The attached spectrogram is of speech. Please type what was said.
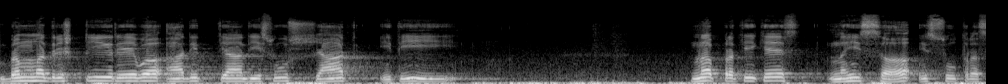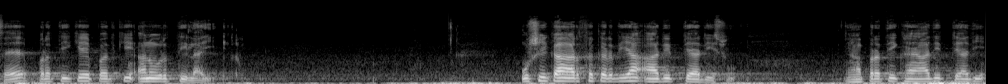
ब्रह्म दृष्टि रेव आदित्यादिशु सैत इति। न प्रतीके नहीं स इस सूत्र से प्रतीके पद की अनुवृत्ति लाई। उसी का अर्थ कर दिया आदित्यादिशु यहाँ प्रतीक है आदित्यादि।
